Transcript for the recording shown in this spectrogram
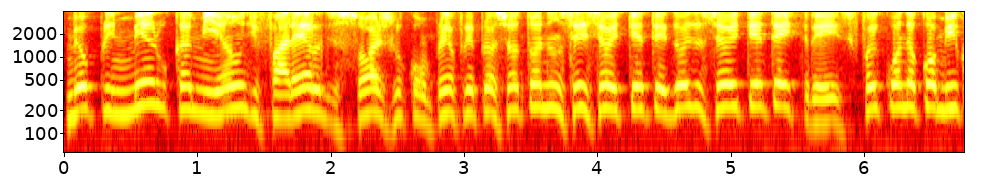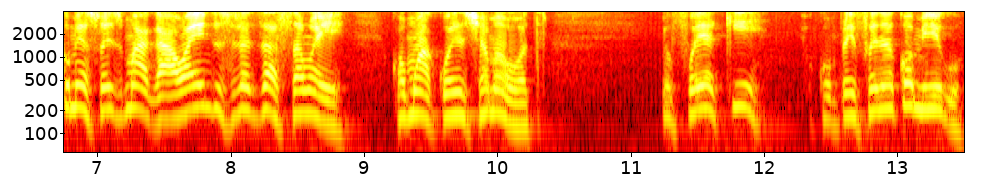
o meu primeiro caminhão de farelo de soja que eu comprei, eu falei para o senhor Antônio, não sei se é 82 ou se é 83. Foi quando eu comi começou a esmagar. Olha a industrialização aí, como uma coisa chama a outra. Eu fui aqui, eu comprei, foi na comigo.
